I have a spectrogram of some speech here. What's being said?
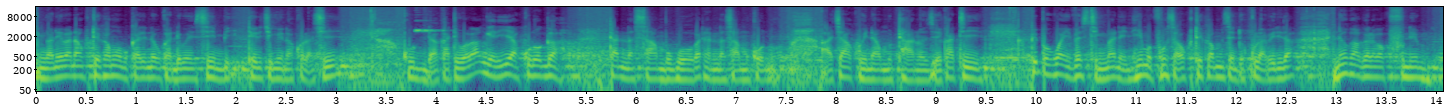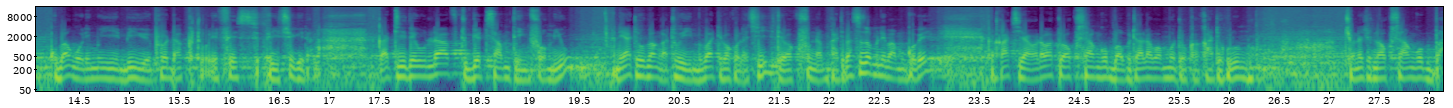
Nga neba nakuteekamu obukadde n'obukadde bw'ensimbi teri kigenda kukola ki? Kudda. Kati wabanga eriye yakuloga tannasa mbugo oba tannasa mukono akyakwina mu ttaano ze. Kati people who are investing money in him of course abakuteekamu sente okulabirira nabo baagala bakufunemu kubanga oli muyimbi your product oli face ekitegera kati they would love to get something from you. Naye ate obanga toyimba ba tebakola ki? Tebakufunamu kati. Basaze omu ne bamugobe. Kakati awo olaba twakusanga obba butaala bwa motoka kati ku luno. Kyonna kyonna wakusanga obba.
